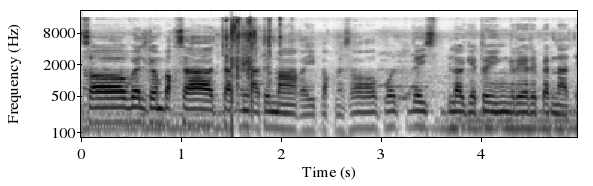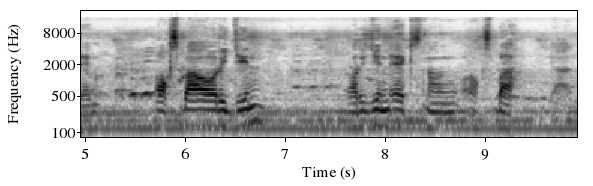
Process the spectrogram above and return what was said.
so welcome back sa channel natin mga kaipak na. So for today's vlog, ito yung re-repair natin. Oxba Origin. Origin X ng Oxba. Yan.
